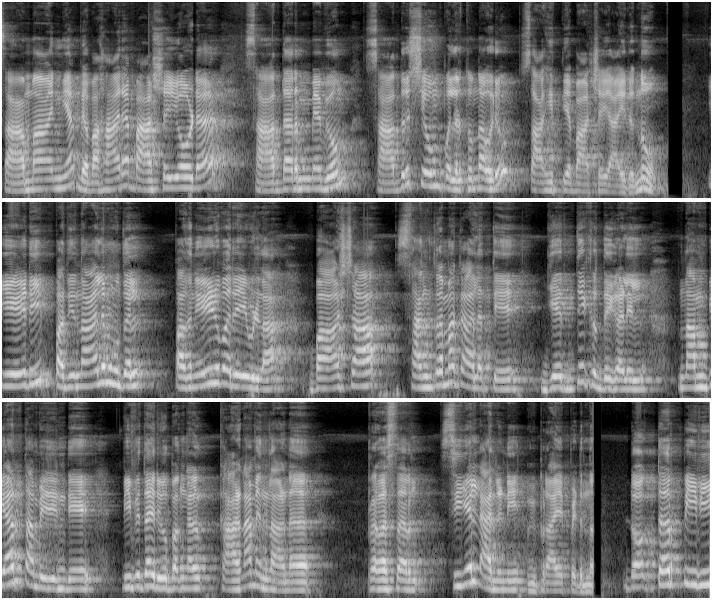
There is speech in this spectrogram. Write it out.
സാമാന്യ വ്യവഹാര ഭാഷയോട് സാധർമ്യവും സാദൃശ്യവും പുലർത്തുന്ന ഒരു സാഹിത്യ ഭാഷയായിരുന്നു. എ ഡി പതിനാല് മുതൽ പതിനേഴ് വരെയുള്ള ഭാഷാ സംക്രമകാലത്തെ ഗദ്യകൃതികളിൽ നമ്പ്യാൻ തമിഴിന്റെ വിവിധ രൂപങ്ങൾ കാണാമെന്നാണ് പ്രൊഫസർ സി എൽ ആന്റണി അഭിപ്രായപ്പെടുന്നു. ഡോക്ടർ പി വി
